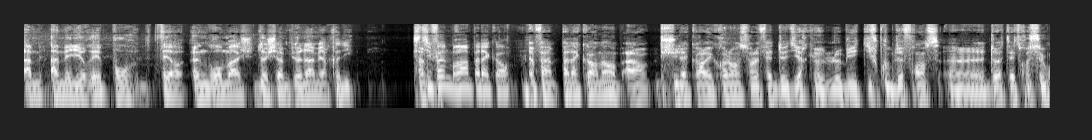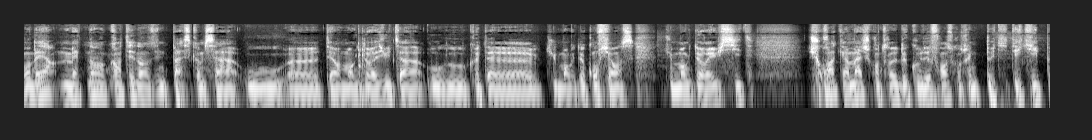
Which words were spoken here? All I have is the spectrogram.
am- améliorer pour faire un gros match de championnat mercredi. Stephen Brun, pas d'accord. Enfin, pas d'accord, non. Alors, je suis d'accord avec Roland sur le fait de dire que l'objectif Coupe de France euh, doit être secondaire. Maintenant, quand tu es dans une passe comme ça, où euh, tu es en manque de résultats, ou, que t'as- tu manques de confiance, tu manques de réussite, je crois qu'un match contre de Coupe de France contre une petite équipe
